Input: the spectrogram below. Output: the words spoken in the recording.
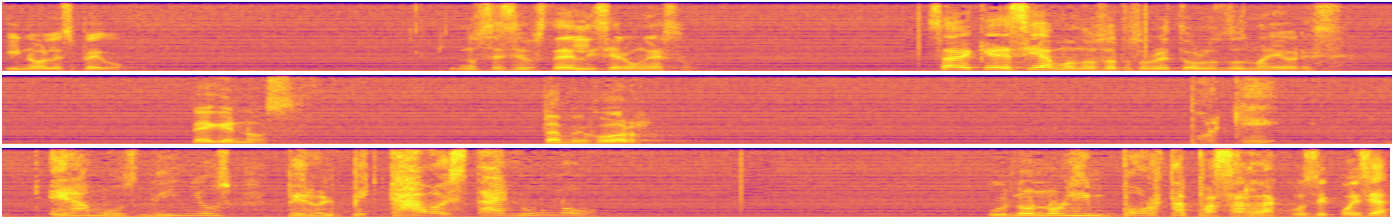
y no les pego. No sé si ustedes le hicieron eso. ¿Sabe qué decíamos nosotros, sobre todo los dos mayores? Péguenos. Está mejor. Porque éramos niños, pero el pecado está en uno. Uno no le importa pasar la consecuencia,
